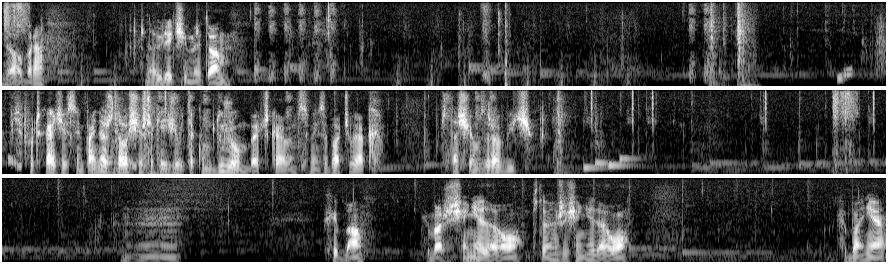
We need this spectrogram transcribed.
Dobra. No i lecimy tam. Poczekajcie, w sumie pamiętam, że dało się jeszcze kiedyś zrobić taką dużą beczkę. Ja bym w sumie zobaczył, jak czy da się ją zrobić. Hmm. Chyba. Chyba, że się nie dało. Wstawiam, że się nie dało. Chyba nie.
